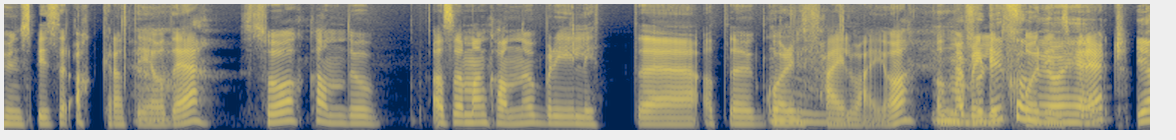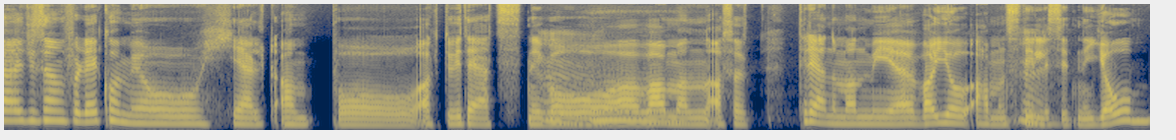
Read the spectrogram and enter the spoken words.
hun spiser akkurat det og det, så kan jo Altså, man kan jo bli litt At det går litt Mm. feil vei òg. At man ja, blir litt for inspirert. Helt, ja, ikke sant? For det kommer jo helt an på aktivitetsnivå. Mm. Hva man, altså, trener man mye? Hva, har man stillesittende jobb?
